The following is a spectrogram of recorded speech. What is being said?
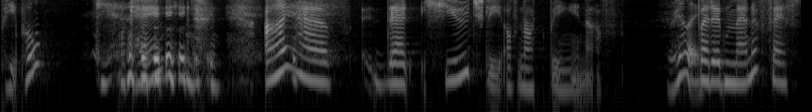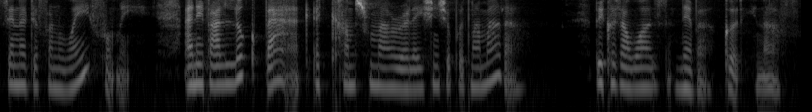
people. Okay. I have that hugely of not being enough. Really? But it manifests in a different way for me. And if I look back, it comes from my relationship with my mother because I was never good enough.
